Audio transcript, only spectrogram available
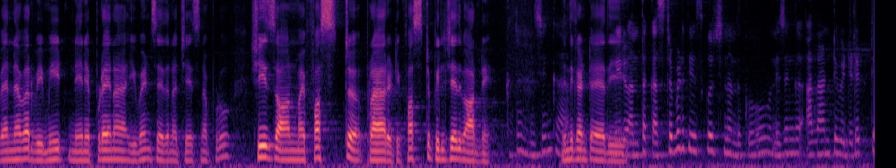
వెన్ ఎవర్ వి మీట్ నేను ఎప్పుడైనా ఈవెంట్స్ ఏదైనా చేసినప్పుడు she on my first priority first పిలిచేది నిజంగా ఎందుకంటే అది అంత కష్టపడి తీసుకొచ్చినందుకు నిజంగా అలాంటివి డిటెక్ట్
